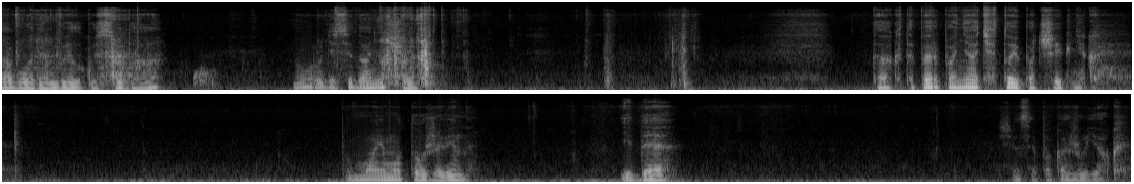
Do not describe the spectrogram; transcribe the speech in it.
заводим вилку сюди. Ну, вроде сюда ничего. Так, тепер понять той подшипник. По-моєму, теж він іде. Зараз я покажу як.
